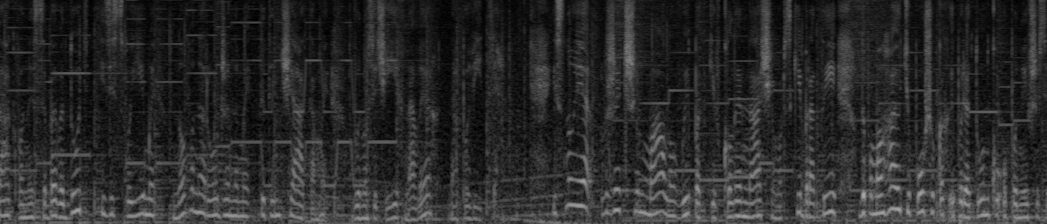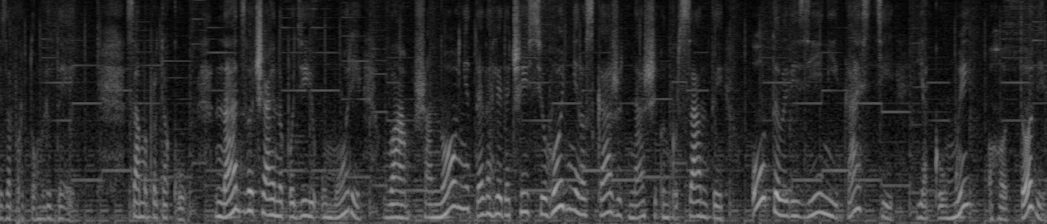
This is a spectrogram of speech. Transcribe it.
Так вони себе ведуть і зі своїми новонародженими дитинчатами, виносячи їх наверх на повітря. Існує вже чимало випадків, коли наші морські брати допомагають у пошуках і порятунку, опинившися за бортом людей. Саме про таку надзвичайну подію у морі вам, шановні телеглядачі, сьогодні розкажуть наші конкурсанти у телевізійній касті, яку ми готові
